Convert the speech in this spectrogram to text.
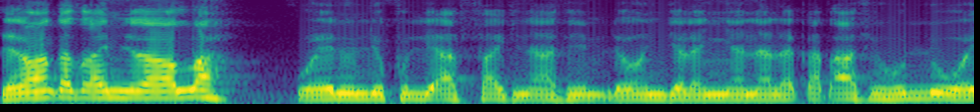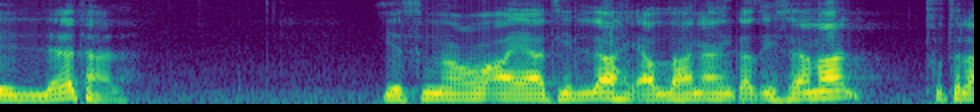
ሌላው አንቀጽ ላይ ምን ይላል አላህ ወይሉን ሊኩሊ አፋኪን አቲም ለወንጀለኛና ለቀጣፊ ሁሉ ወይለት አለ የስመዑ አያቲላህ የአላህን አንቀጽ ይሰማል ቱትላ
